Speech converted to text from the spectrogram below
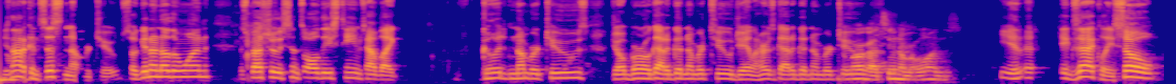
He's not a consistent number two. So get another one, especially since all these teams have like good number twos. Joe Burrow got a good number two. Jalen Hurts got a good number two. Burrow got two number ones. Yeah, uh, exactly. So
